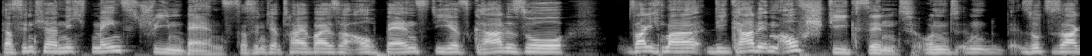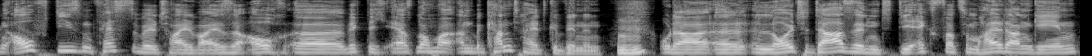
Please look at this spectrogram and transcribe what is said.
das sind ja nicht Mainstream-Bands. Das sind ja teilweise auch Bands, die jetzt gerade so sag ich mal, die gerade im Aufstieg sind und ähm, sozusagen auf diesem Festival teilweise auch äh, wirklich erst nochmal an Bekanntheit gewinnen. Mhm. Oder äh, Leute da sind, die extra zum Haldern gehen,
